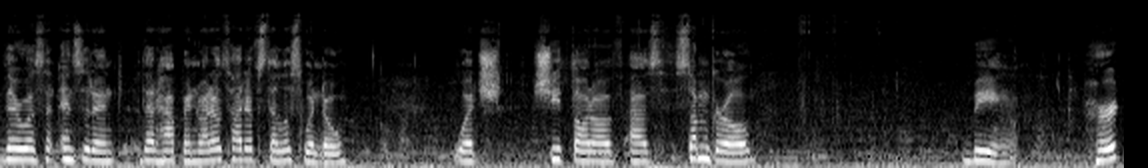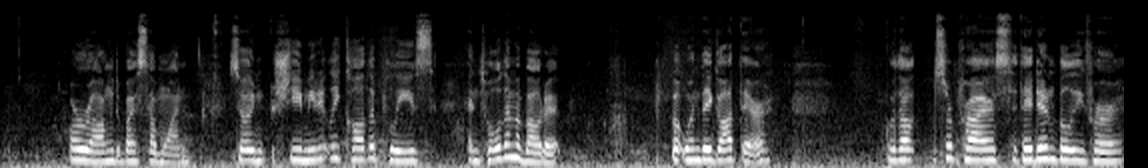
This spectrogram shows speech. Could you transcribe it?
there was an incident that happened right outside of Stella's window, which she thought of as some girl being hurt or wronged by someone. So she immediately called the police and told them about it. But when they got there, without surprise, they didn't believe her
